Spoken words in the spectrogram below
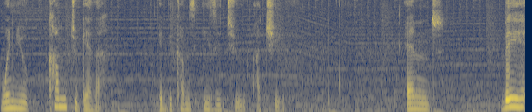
when you come together, it becomes easy to achieve. And they,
